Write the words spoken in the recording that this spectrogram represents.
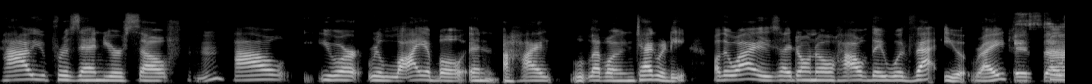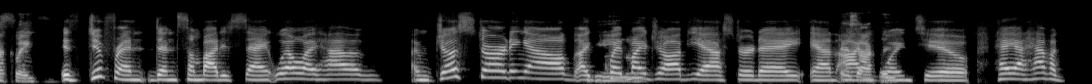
how you present yourself, mm-hmm. how you're reliable and a high level of integrity. Otherwise, I don't know how they would vet you, right? Exactly. It's different than somebody saying, Well, I have I'm just starting out. I mm-hmm. quit my job yesterday and exactly. I'm going to, hey, I have a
